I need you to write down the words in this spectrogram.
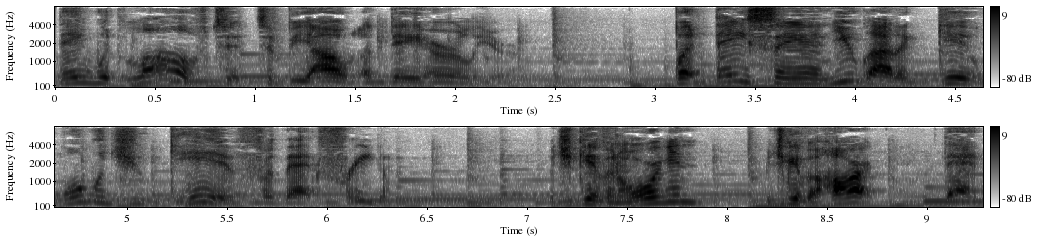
they would love to to be out a day earlier. But they saying you gotta give. What would you give for that freedom? Would you give an organ? Would you give a heart? That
